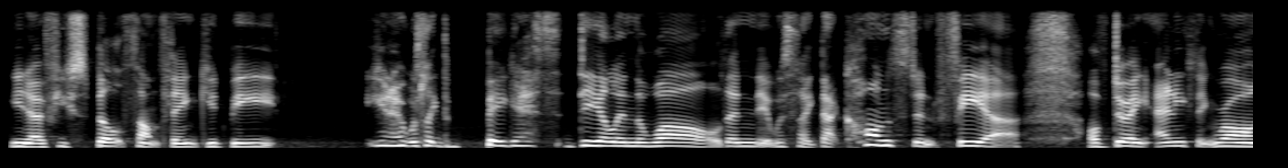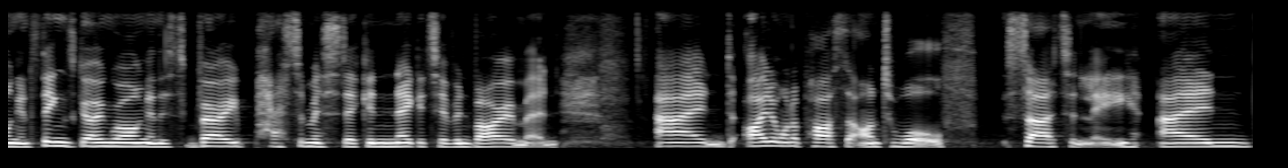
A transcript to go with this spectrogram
you know, if you spilt something, you'd be you know, it was like the biggest deal in the world. And it was like that constant fear of doing anything wrong and things going wrong in this very pessimistic and negative environment. And I don't want to pass that on to Wolf, certainly. And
